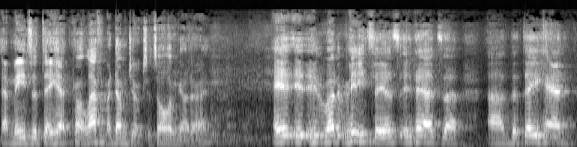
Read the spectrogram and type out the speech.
That means that they had, come on, laugh at my dumb jokes. It's all I've got, all right? It, it, it, what it means is it has uh, uh, that they had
